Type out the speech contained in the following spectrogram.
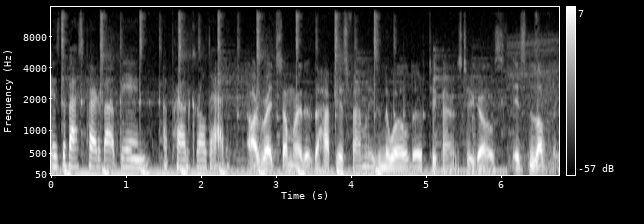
is the best part about being a proud girl dad? I read somewhere that the happiest families in the world are two parents, two girls. It's lovely.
